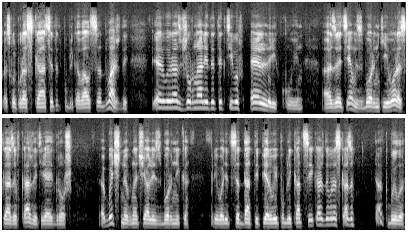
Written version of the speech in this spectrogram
поскольку рассказ этот публиковался дважды. Первый раз в журнале детективов «Эльри Куин», а затем в сборнике его рассказов «Каждый теряет грош». Обычно в начале сборника приводятся даты первой публикации каждого рассказа. Так было.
